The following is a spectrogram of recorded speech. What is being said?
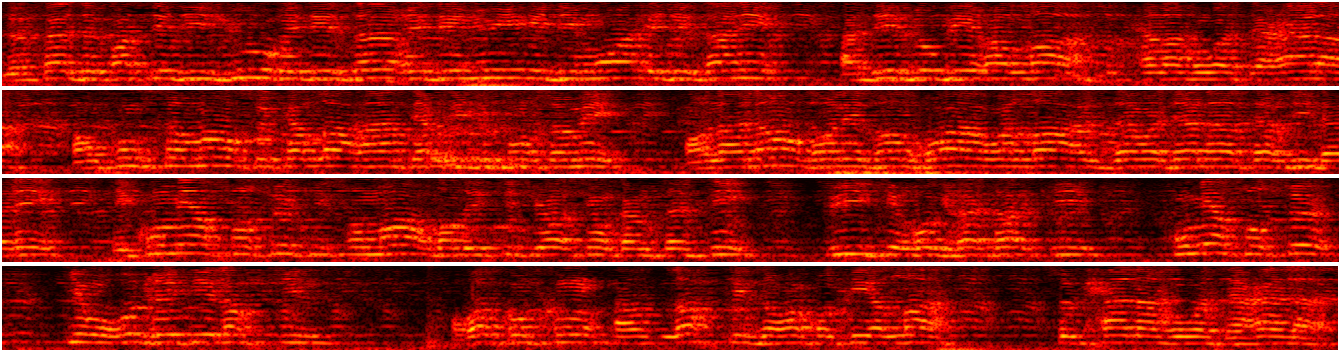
le fait de passer des jours et des heures et des nuits et des mois et des années à désobéir Allah subhanahu wa ta'ala, en consommant ce qu'Allah a interdit de consommer, en allant dans les endroits où Allah a interdit d'aller, et combien sont ceux qui sont morts dans des situations comme celle-ci, puis qui regrettent, qui, combien sont ceux qui ont regretté lorsqu'ils ont rencontré Allah subhanahu wa ta'ala.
